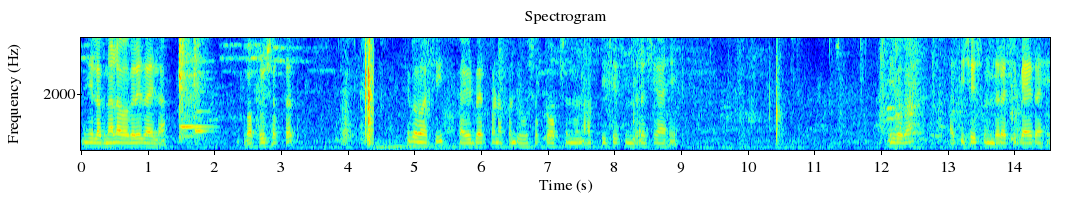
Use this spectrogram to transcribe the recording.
म्हणजे लग्नाला वगैरे जायला वापरू शकतात. हे बघा अशी साईड बॅग पण आपण देऊ शकतो ऑप्शन म्हणून. अतिशय सुंदर अशी आहे. हे बघा अतिशय सुंदर अशी बॅग आहे.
